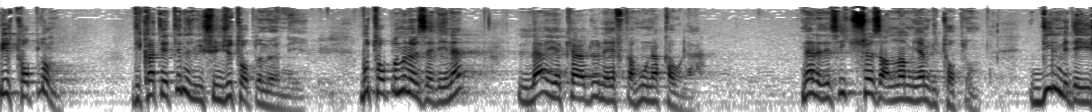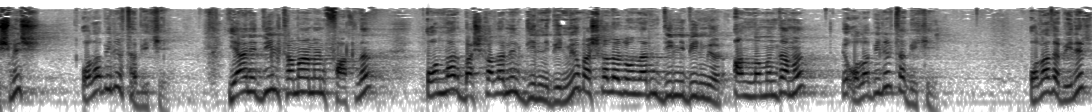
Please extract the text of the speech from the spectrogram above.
Bir toplum. Dikkat ettiniz mi? Üçüncü toplum örneği. Bu toplumun özelliğine la yekadune efkahune kavla. Neredeyse hiç söz anlamayan bir toplum. Dil mi değişmiş? Olabilir tabii ki. Yani dil tamamen farklı. Onlar başkalarının dilini bilmiyor, başkaları da onların dilini bilmiyor. Anlamında mı? E olabilir tabii ki. Olabilir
